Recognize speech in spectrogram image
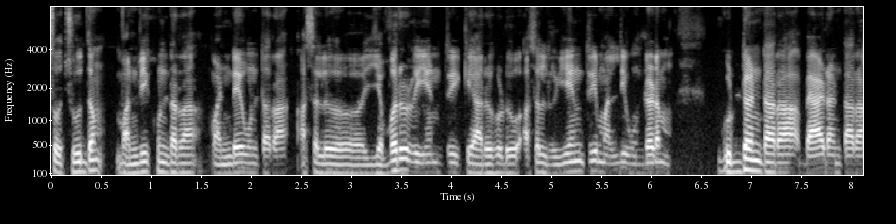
సో చూద్దాం. వన్ వీక్ ఉంటారా? వన్ డే ఉంటారా? అసలు ఎవరు రీఎంట్రీకి అర్హుడు? అసలు రీఎంట్రీ మళ్ళీ ఉండడం గుడ్ అంటారా? బ్యాడ్ అంటారా?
